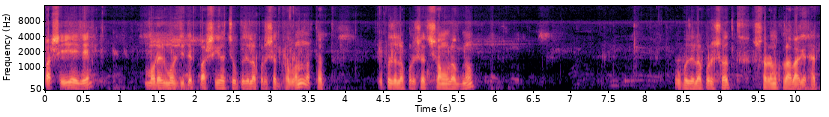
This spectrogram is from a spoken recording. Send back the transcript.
পাশেই এই যে মডেল মসজিদের পাশেই হচ্ছে উপজেলা পরিষদ ভবন, অর্থাৎ উপজেলা পরিষদ সংলগ্ন। উপজেলা পরিষদ শরণখোলা বাগেরহাট।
